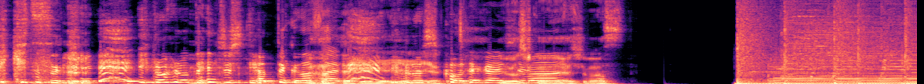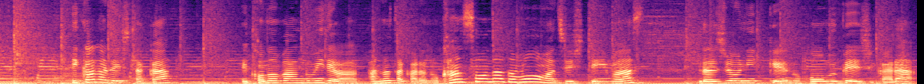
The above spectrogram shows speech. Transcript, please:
引き続き、いろいろ伝授してやってください。よろしくお願いよろします。しくお願いします。いかがでしたか？えこの番組ではあなたからの感想などもお待ちしています。ラジオ日経のホームページから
